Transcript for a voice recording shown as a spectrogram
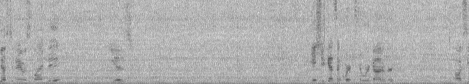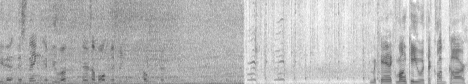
Yesterday was Flag Day. Yes. Yeah, she's got some quirks to work out of her. Oh, see that this thing? If you look, there's a bolt missing. Oh. Mechanic monkey with the club car,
